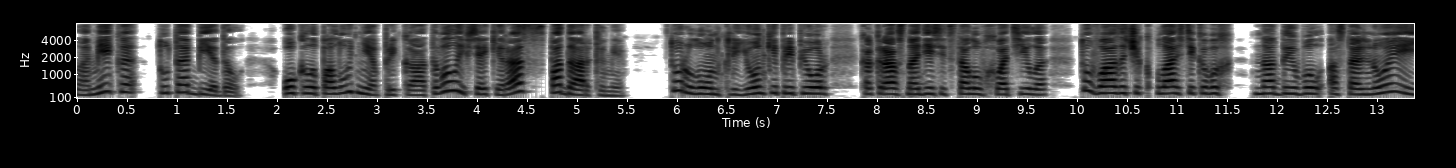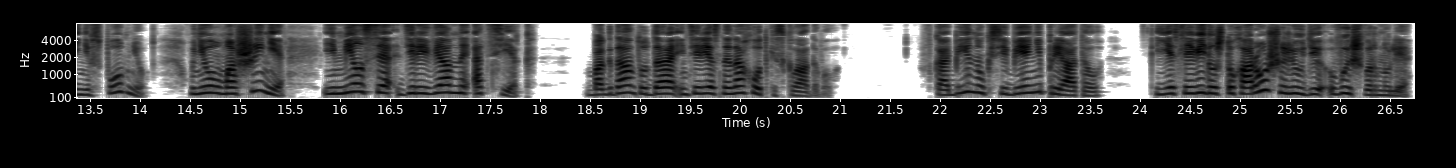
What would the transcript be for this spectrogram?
Ламейка тут обедал. Около полудня прикатывал и всякий раз с подарками. То рулон клеенки припер, как раз на десять столов хватило, то вазочек пластиковых надыбал, остальное и не вспомню. У него в машине имелся деревянный отсек. Богдан туда интересные находки складывал. В кабину к себе не прятал. Если видел, что хорошие люди вышвырнули,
